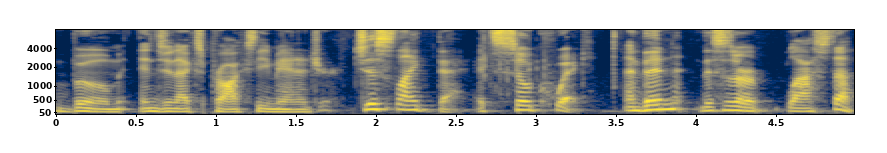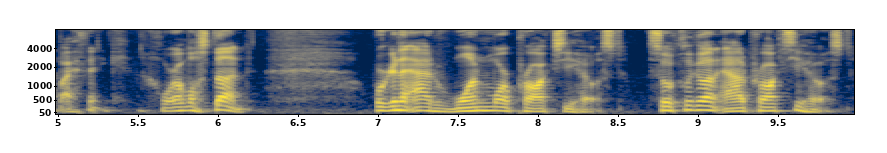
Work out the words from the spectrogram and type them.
boom, Nginx Proxy Manager. Just like that. It's so quick. And then this is our last step, I think. We're almost done. We're gonna add one more proxy host. So click on Add Proxy Host.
